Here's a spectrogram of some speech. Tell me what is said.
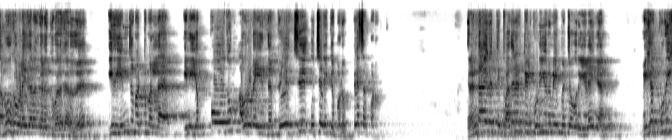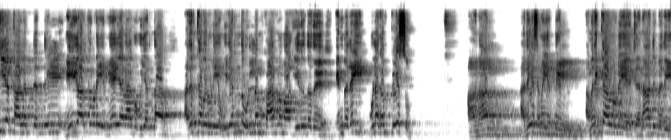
சமூக வலைதளங்களுக்கு வருகிறது. இது இன்று மட்டுமல்ல இனி எப்போதும் அவருடைய இந்த பேச்சு உச்சரிக்கப்படும் பேசப்படும். இரண்டாயிரத்தி பதினெட்டில் குடியுரிமை பெற்ற ஒரு இளைஞன் மிக குறுகிய காலத்தில் நியூயார்க்கினுடைய மேயராக உயர்ந்தார். அதற்கு அவருடைய உயர்ந்த உள்ளம் காரணமாக இருந்தது என்பதை உலகம் பேசும். ஆனால் அதே சமயத்தில் அமெரிக்காவினுடைய ஜனாதிபதி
